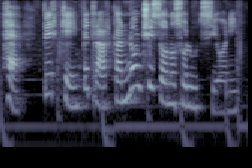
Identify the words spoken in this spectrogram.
Eh, perché in Petrarca non ci sono soluzioni.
